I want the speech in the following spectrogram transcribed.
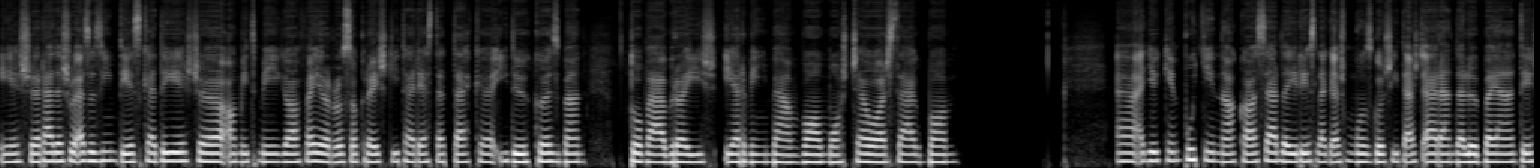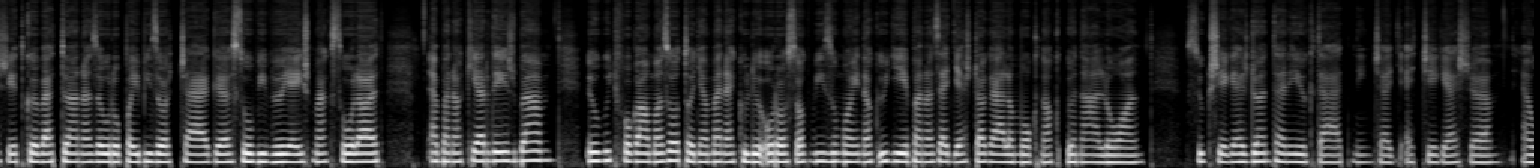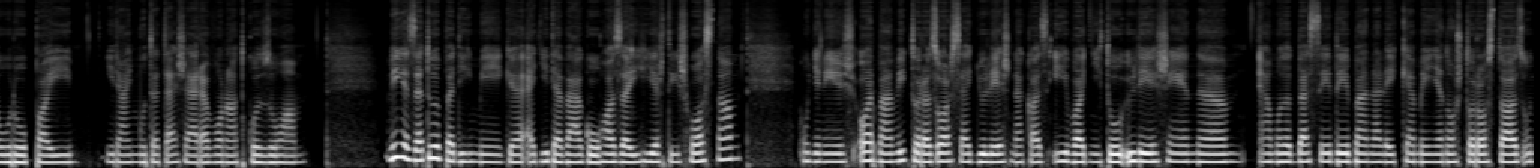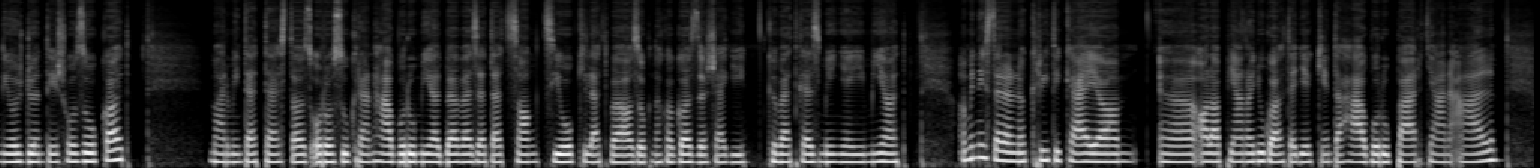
és ráadásul ez az intézkedés, amit még a fehér oroszokra is kiterjesztettek időközben, továbbra is érvényben van most Csehországban. Egyébként Putyinnak a szerdai részleges mozgósítást elrendelő bejelentését követően az Európai Bizottság szóvivője is megszólalt ebben a kérdésben. Ő úgy fogalmazott, hogy a menekülő oroszok vízumainak ügyében az egyes tagállamoknak önállóan szükséges dönteniük, tehát nincs egy egységes európai iránymutatására vonatkozóan. Végezetül pedig még egy idevágó hazai hírt is hoztam ugyanis Orbán Viktor az országgyűlésnek az évadnyitó ülésén elmondott beszédében elég keményen ostorozta az uniós döntéshozókat, mármint tette ezt az orosz-ukrán háború miatt bevezetett szankciók, illetve azoknak a gazdasági következményei miatt. A miniszterelnök kritikája alapján a nyugat egyébként a háború pártján áll,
